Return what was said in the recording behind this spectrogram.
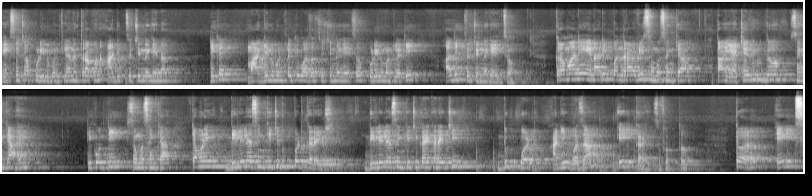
एक्सच्या पुढील म्हटल्यानंतर आपण अधिकचं चिन्ह घेणार. ठीक आहे? मागील म्हटलं की वजाचं चिन्ह घ्यायचं पुढील म्हटलं की अधिकचं चिन्ह घ्यायचं. क्रमाने येणारी पंधरावी समसंख्या. आता याच्या विरुद्ध संख्या आहे. ती कोणती? समसंख्या. त्यामुळे दिलेल्या संख्येची दुप्पट करायची. दिलेल्या संख्येची काय करायची? दुप्पट आणि वजा एक करायचं फक्त. तर एक्स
